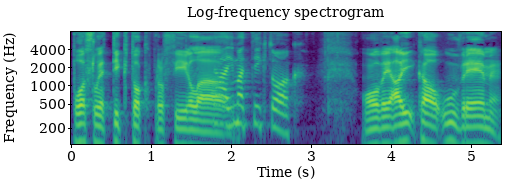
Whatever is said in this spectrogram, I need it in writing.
posle TikTok profila. Da, ima TikTok. Ove, ali kao u vreme,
